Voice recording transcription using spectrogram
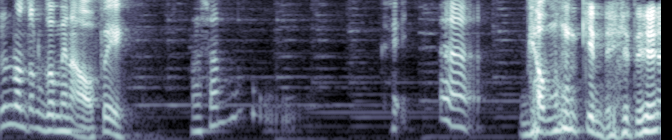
lu nonton gua main AOV perasaan nggak mungkin deh gitu ya.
